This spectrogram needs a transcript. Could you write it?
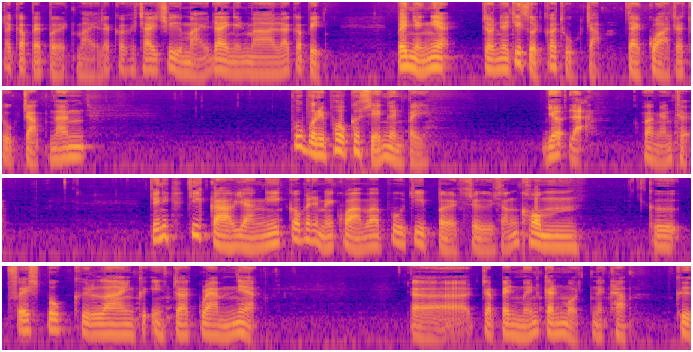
แล้วก็ไปเปิดใหม่ แล้วก็ใช้ชื่อใหม่ได้เงินมาแล้วก็ปิด เป็นอย่างเนี้ยจนในที่สุดก็ถูกจับ แต่กว่าจะถูกจับนั้น ผู้บริโภคก็เสียเงินไป เยอะแหละว่างั้นเถอะทีนี้ที่กล่าวอย่างนี้ก็ไม่ได้หมายความว่าผู้ที่เปิดสื่อสังคม คือ Facebook คือ Line คือ Instagram เนี่ยจะเป็นเหมือนกันหมดนะครับ คือ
